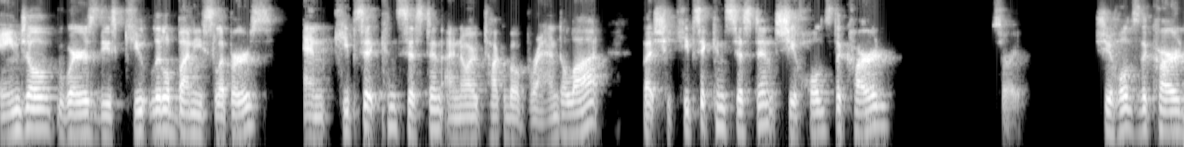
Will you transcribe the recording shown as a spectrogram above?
Angel wears these cute little bunny slippers and keeps it consistent. I know I talk about brand a lot, but she keeps it consistent. She holds the card. Sorry. She holds the card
